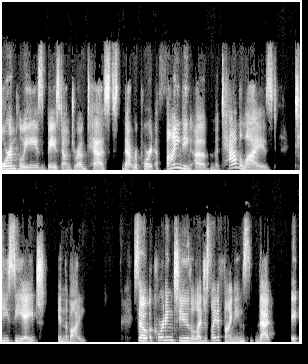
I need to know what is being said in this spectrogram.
or employees based on drug tests that report a finding of metabolized TCH in the body. So, according to the legislative findings, that it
